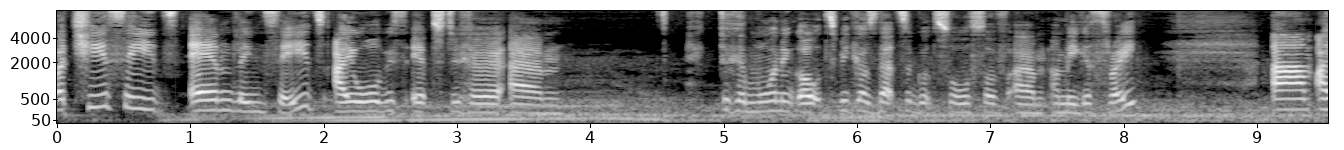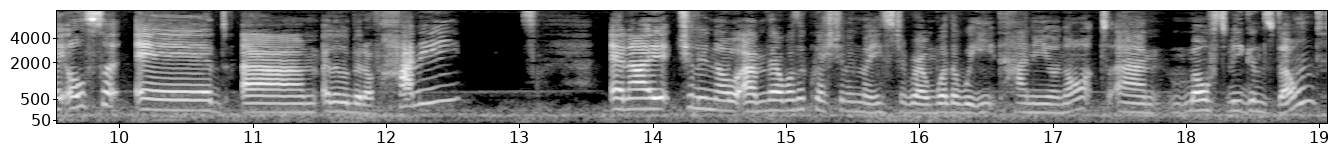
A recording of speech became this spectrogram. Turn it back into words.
But chia seeds and linseeds, I always add to her um, to her morning oats because that's a good source of um, omega three. Um, I also add um, a little bit of honey and I actually know um, there was a question in my Instagram whether we eat honey or not. Um, most vegans don't.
